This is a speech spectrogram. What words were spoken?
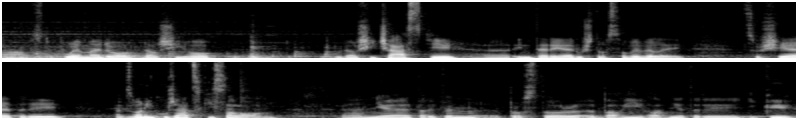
a vstupujeme do dalšího, do další části eh, interiéru Štrosovy vily, což je tedy takzvaný kuřácký salon. Mě tady ten prostor baví hlavně tedy díky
